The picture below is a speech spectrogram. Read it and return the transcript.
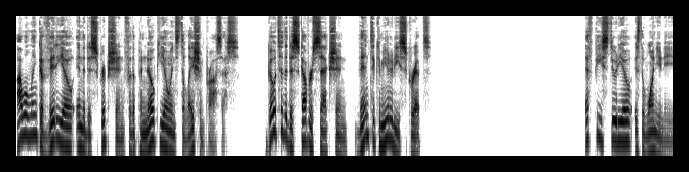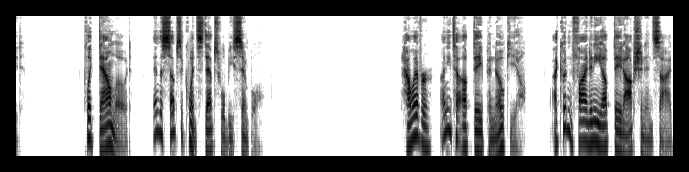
I will link a video in the description for the Pinokio installation process. Go to the Discover section, then to Community Scripts. FP Studio is the one you need. Click Download, and the subsequent steps will be simple. However, I need to update Pinokio. I couldn't find any update option inside,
